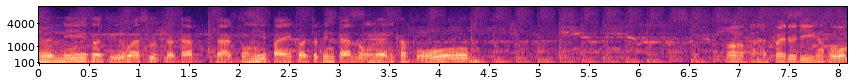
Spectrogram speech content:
เนินนี้ก็ถือว่าสุดแล้วครับ จากตรงนี้ไปก็จะเป็นการลงเนินครับผม ก็ผ่านไปด้วยดีครับผม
